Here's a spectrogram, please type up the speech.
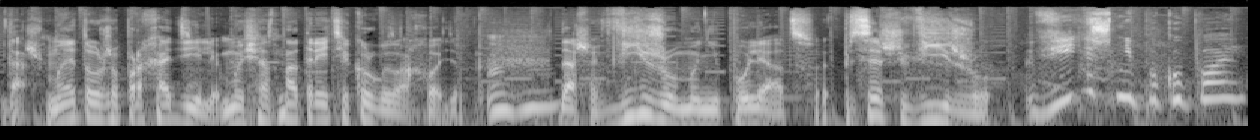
Даш, мы это уже проходили. Мы сейчас на третий круг заходим. Мгм. Даша, вижу манипуляцию. Представляешь, вижу. Видишь, не покупай.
